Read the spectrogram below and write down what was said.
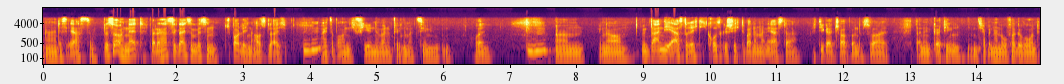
das erste. Das ist auch nett, weil dann hast du gleich so ein bisschen sportlichen Ausgleich. Mhm. War jetzt aber auch nicht viel, ne? War dann vielleicht nochmal zehn Minuten rollen. Mhm. Ähm, genau. Und dann die erste richtig große Geschichte war dann mein erster richtiger Job und das war dann in Göttingen. Und ich habe in Hannover gewohnt.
